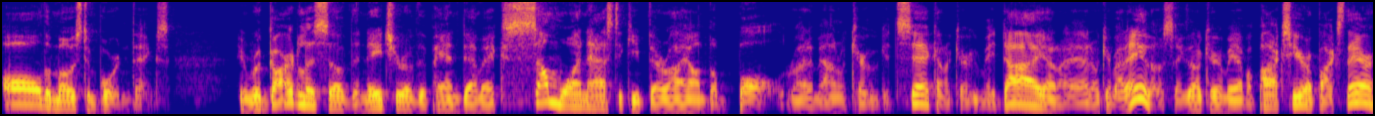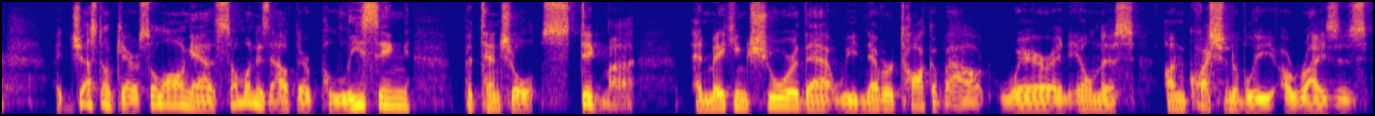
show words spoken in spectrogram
all the most important things regardless of the nature of the pandemic, someone has to keep their eye on the ball, right? I mean, I don't care who gets sick. I don't care who may die. I don't, I don't care about any of those things. I don't care who may have a pox here, a pox there. I just don't care so long as someone is out there policing potential stigma and making sure that we never talk about where an illness unquestionably arises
